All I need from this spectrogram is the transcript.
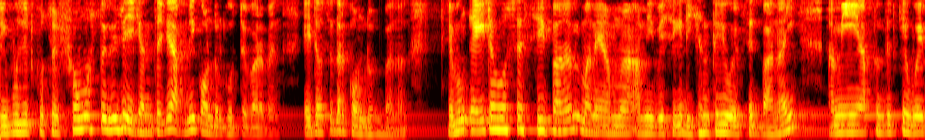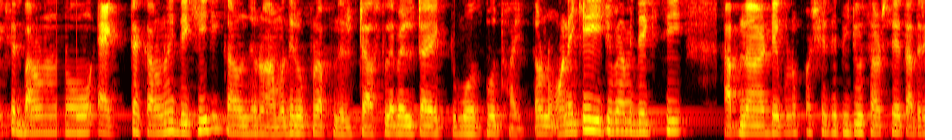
ডিপোজিট করছে, সমস্ত কিছু এখান থেকে আপনি কন্ট্রোল করতে পারবেন। এটা হচ্ছে তার কন্ট্রোল প্যানেল এবং এইটা হচ্ছে সি প্যানেল মানে আমরা, আমি বেসিক্যালি এখান থেকে ওয়েবসাইট বানাই। আমি আপনাদেরকে ওয়েবসাইট বানানো একটা কারণেই দেখিয়ে দিই, কারণ যেন আমাদের উপর আপনাদের ট্রাস্ট লেভেলটা একটু মজবুত হয়। কারণ অনেকেই ইউটিউবে আমি দেখছি, আপনার ডেভেলপার সে যে ভিডিও ছাড়ছে, তাদের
